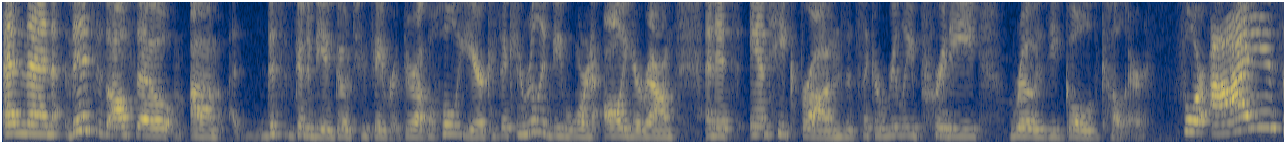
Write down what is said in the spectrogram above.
And then this is also, um, this is going to be a go-to favorite throughout the whole year because it can really be worn all year round. And it's Antique Bronze. It's like a really pretty rosy gold color. For eyes,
